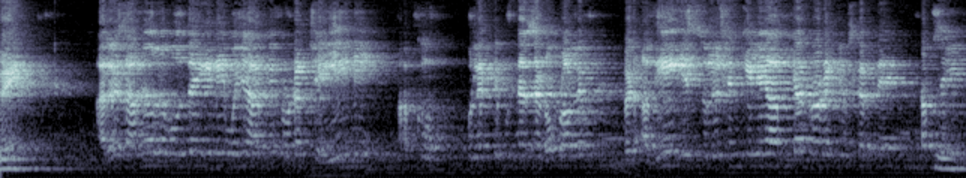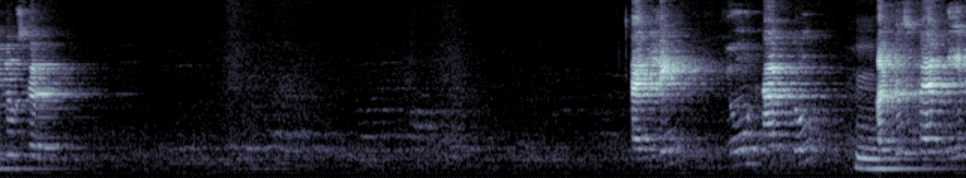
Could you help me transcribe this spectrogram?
Right हैं से यूज़ कर रहे हैं handling you have to Hmm. understand need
